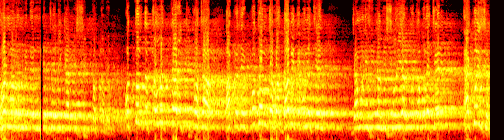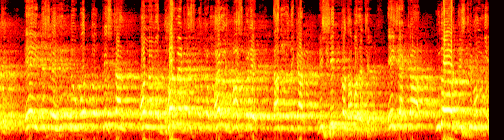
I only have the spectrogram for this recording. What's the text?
ধর্মাবলম্বীদের ন্যায্য অধিকার নিশ্চিত করতে হবে। অত্যন্ত চমৎকার একটি কথা আপনাদের প্রথম দফা দাবিতে বলেছেন, যেমন ইসলামী শরিয়ার কথা বলেছেন, একই সাথে এই দেশে হিন্দু, বৌদ্ধ, খ্রিস্টান, অন্যান্য ধর্মের যে সমস্ত মানুষ বাস করে, তাদের অধিকার নিশ্চিত কথা বলেছেন। এই যে একটা উদার দৃষ্টিভঙ্গি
